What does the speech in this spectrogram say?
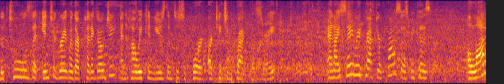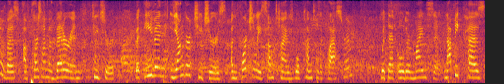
the tools that integrate with our pedagogy and how we can use them to support our teaching practice, right? And I say recraft your process because a lot of us, of course I'm a veteran teacher, but even younger teachers, unfortunately sometimes will come to the classroom with that older mindset, not because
